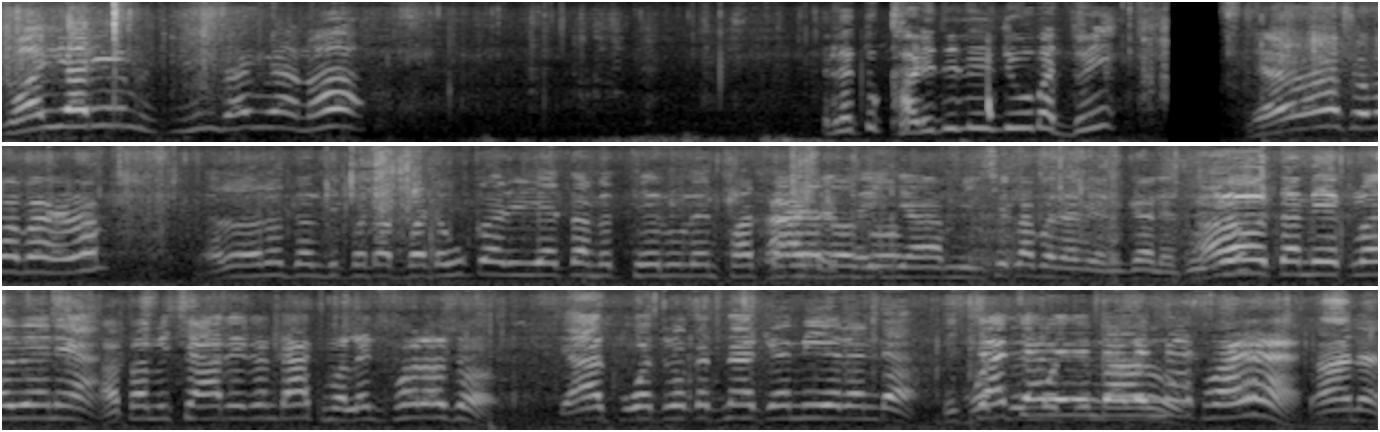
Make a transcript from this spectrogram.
જોઈ યાર એમ એમ જાય ના. એટલે તું ખરીદી દીધું બધું હેરા સોમાભાઈ હેરા અરે અરે જલ્દી ફટાફટ હું કરી યાર તમે થેલું લઈને ફટાયા થઈ ગયા મી. કેટલા બધા વેન ગાલે. આવો તમે એકલો આવ્યા ને. આ તમે ચાર એરંડા હાથમાં લઈને ફરો છો. ચાર પાંચ વખત ના કેમી એરંડા ચાર ચાર એરંડા લઈને નાખવા હે? ને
